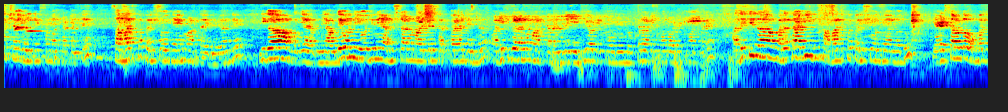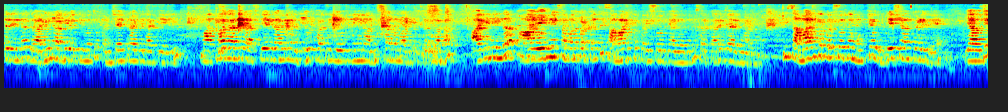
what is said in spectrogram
ಶಿಕ್ಷಣ ಯೋಜನೆಗೆ ಸಂಬಂಧಪಟ್ಟಂತೆ ಸಾಮಾಜಿಕ ಪರಿಶೋಧನೆಯನ್ನು ಮಾಡ್ತಾ ಇದ್ದೀವಿ. ಅಂದ್ರೆ ಈಗ ಯಾವುದೇ ಒಂದು ಯೋಜನೆ ಅನುಷ್ಠಾನ ಮಾಡಿದ್ರೆ ಸರ್ಕಾರದಿಂದ ಆಡಿಟ್ಗಳನ್ನು ಮಾಡ್ತಾರೆ. ಅಂದ್ರೆ ಎ ಜಿ ಮಾಡೋದು ಲೋಕಲ್ ಆಡಿಟ್ ಮಾಡೋ ಆಡಿಟ್ ಮಾಡ್ತಾರೆ. ಅದಕ್ಕಿಂತ ಹೊರತಾಗಿ ಇದು ಸಾಮಾಜಿಕ ಪರಿಶೋಧನೆ ಅನ್ನೋದು ಎರಡ್ ಸಾವಿರದ ಒಂಬತ್ತರಿಂದ ಗ್ರಾಮೀಣ ಅಭಿವೃದ್ಧಿ ಮತ್ತು ಪಂಚಾಯತ್ ರಾಜ್ ಇಲಾಖೆಯಲ್ಲಿ ಮಹಾತ್ಮ ಗಾಂಧಿ ರಾಷ್ಟ್ರೀಯ ಗ್ರಾಮೀಣ ಉದ್ಯೋಗ ಖಾತ್ರಿ ಯೋಜನೆಯನ್ನು ಅನುಷ್ಠಾನ ಮಾಡಿದ ಸರ್ಕಾರ. ಆಗಿನಿಂದ ಆ ಯೋಜನೆಗೆ ಸಂಬಂಧಪಟ್ಟಂತೆ ಸಾಮಾಜಿಕ ಪರಿಶೋಧನೆ ಅನ್ನೋದನ್ನು ಸರ್ಕಾರ ಜಾರಿ ಮಾಡಿದೆ. ಈ ಸಾಮಾಜಿಕ ಪರಿಶೋಧನೆ ಮುಖ್ಯ ಉದ್ದೇಶ ಅಂತ ಹೇಳಿದ್ರೆ ಯಾವುದೇ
